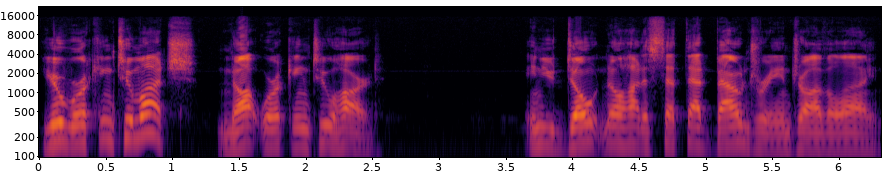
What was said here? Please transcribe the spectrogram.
you're working too much, not working too hard. And you don't know how to set that boundary and draw the line.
